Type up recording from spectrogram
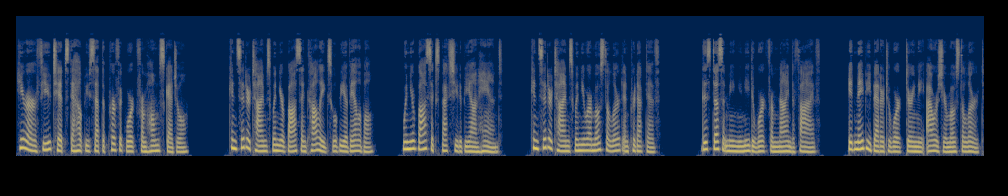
Here are a few tips to help you set the perfect work from home schedule. Consider times when your boss and colleagues will be available. When your boss expects you to be on hand. Consider times when you are most alert and productive. This doesn't mean you need to work from 9 to 5. It may be better to work during the hours you're most alert,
